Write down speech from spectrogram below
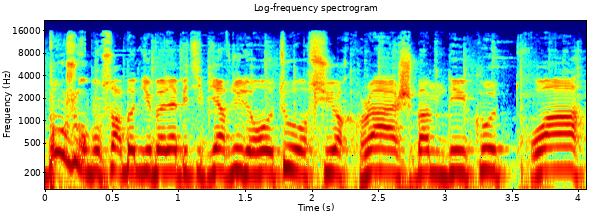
Bonjour, bonsoir, bonne nuit, bon appétit, bienvenue de retour sur Crash Bandicoot 3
